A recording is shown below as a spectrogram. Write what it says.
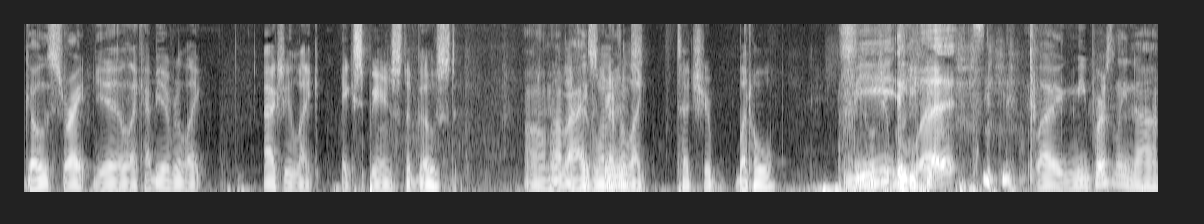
ghosts, right? Yeah, like have you ever like actually like experienced a ghost? Um, Or, have like, I has one ever like touched your butthole? Me, your? What? like me personally, nah.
